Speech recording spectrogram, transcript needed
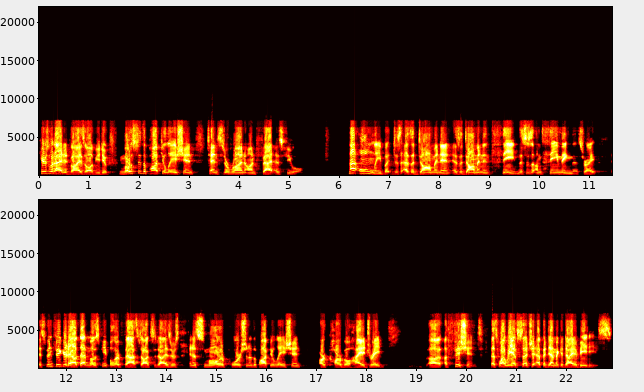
Here's what I'd advise all of you do. Most of the population tends to run on fat as fuel. Not only, but just as a dominant, as a dominant theme. This is, I'm theming this, right? It's been figured out that most people are fast oxidizers and a smaller portion of the population are carbohydrate uh, efficient. That's why we have such an epidemic of diabetes.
